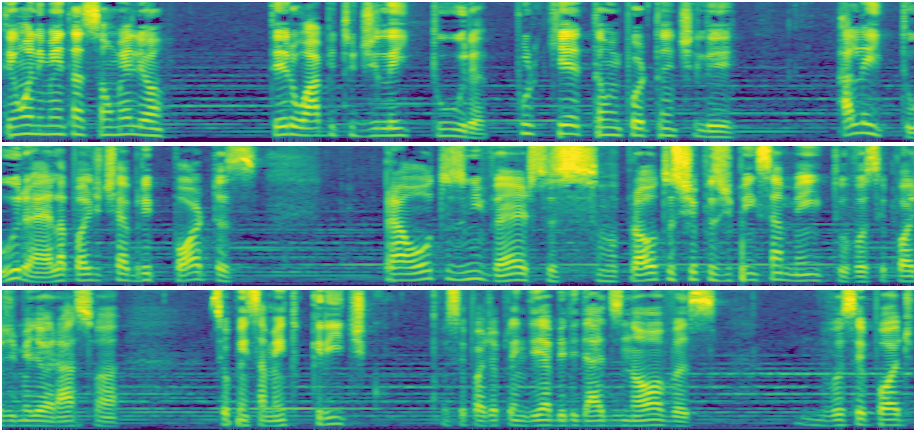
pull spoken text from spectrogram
ter uma alimentação melhor. Ter o hábito de leitura, por que é tão importante ler? A leitura, ela pode te abrir portas para outros universos, para outros tipos de pensamento. Você pode melhorar sua, seu pensamento crítico. Você pode aprender habilidades novas. Você pode,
